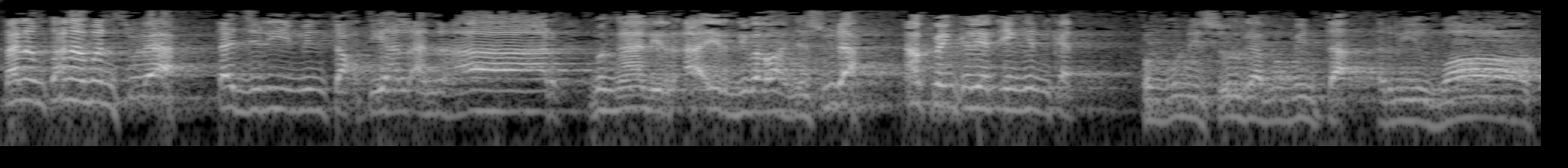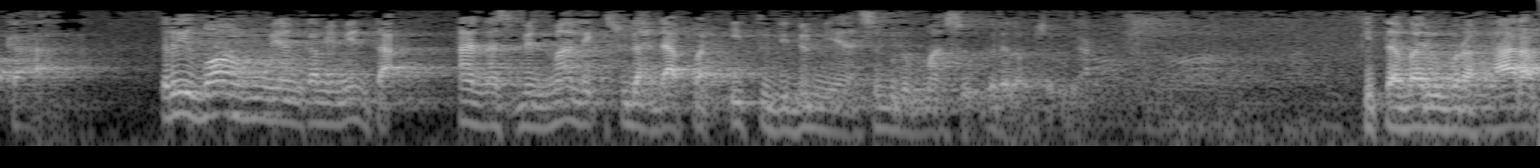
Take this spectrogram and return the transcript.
Tanam-tanaman sudah. Tajri min ta'tihal anhar. Mengalir air di bawahnya sudah. Apa yang kalian inginkan? Penghuni surga meminta ridhaka. Ridhamu yang kami minta. Anas bin Malik sudah dapat itu di dunia sebelum masuk ke dalam surga. Kita baru berharap,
